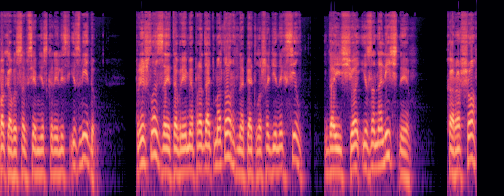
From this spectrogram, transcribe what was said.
пока вы совсем не скрылись из виду. Пришлось за это время продать мотор на пять лошадиных сил, да еще и за наличные, «Хорошо»,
